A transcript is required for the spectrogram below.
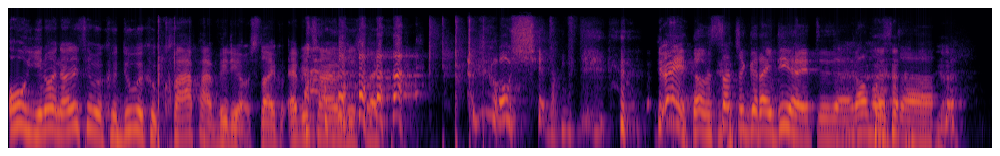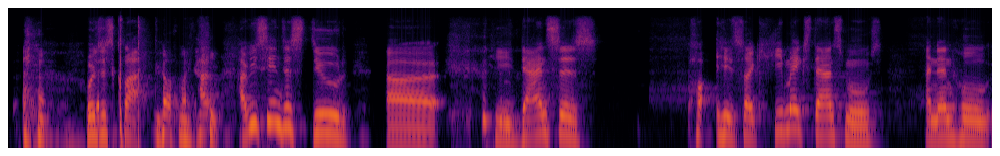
oh you know another thing we could do we could clap at videos like every time just like oh shit! hey that was such a good idea. It, uh, it almost uh, we'll just clap got off my Ha- feet. have you seen this dude uh he dances he's like he makes dance moves and then he'll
